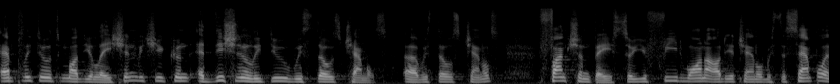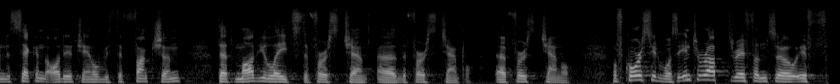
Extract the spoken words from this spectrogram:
amplitude modulation, which you can additionally do with those channels. Uh, with those channels, function-based. So you feed one audio channel with the sample, and the second audio channel with the function that modulates the first, uh, the first channel. First channel. Of course, it was interrupt-driven. So if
